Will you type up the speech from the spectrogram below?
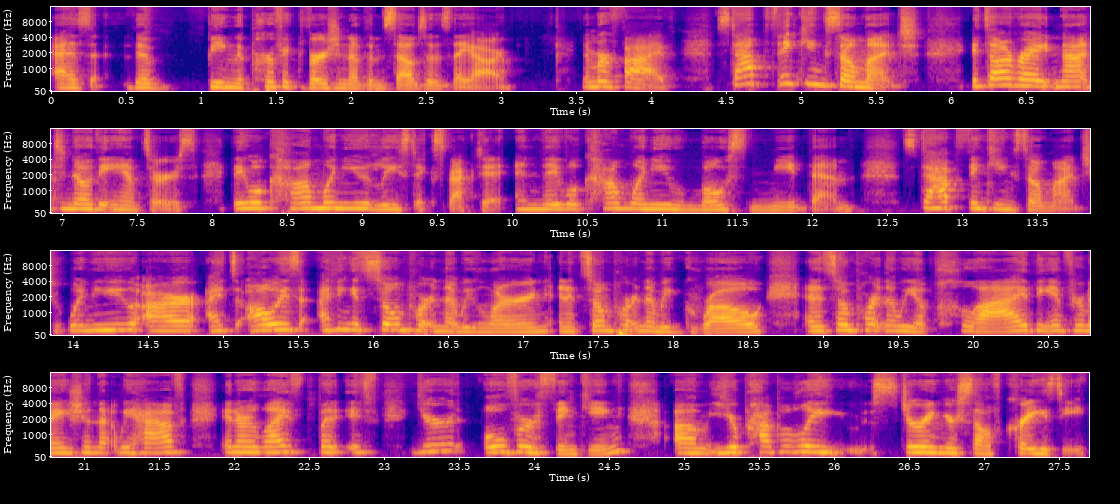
as the being the perfect version of themselves as they are. Number five, stop thinking so much. It's all right not to know the answers. They will come when you least expect it, and they will come when you most need them. Stop thinking so much. When you are, it's always, I think it's so important that we learn, and it's so important that we grow, and it's so important that we apply the information that we have in our life. But if you're overthinking, um, you're probably stirring yourself crazy.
